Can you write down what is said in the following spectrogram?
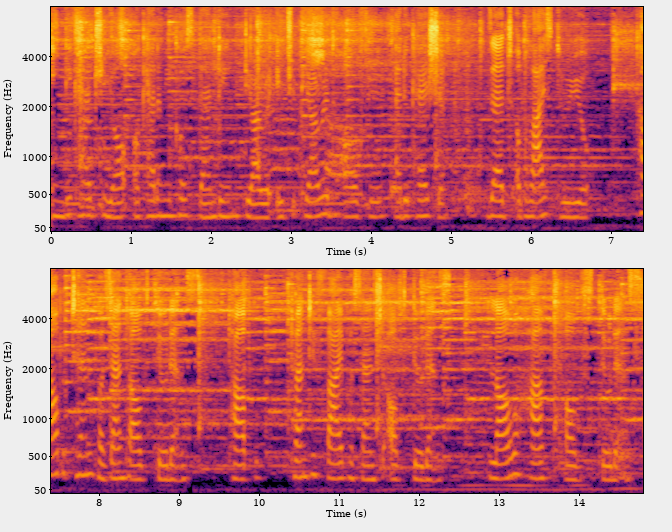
indicate your academic standing during each period of education that applies to you. Top 10% of students. Top 25% of students, lower half of students。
